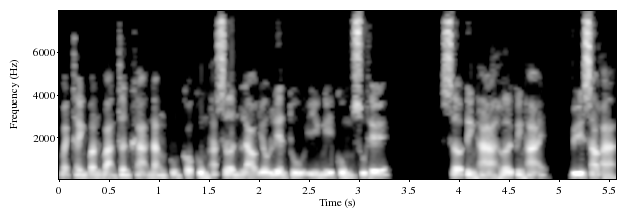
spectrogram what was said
bạch thành văn bản thân khả năng cũng có cùng hát sơn lào yêu liên thủ ý nghĩ cùng xu thế. Sở tinh hà hơi kinh hãi, vì sao a?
